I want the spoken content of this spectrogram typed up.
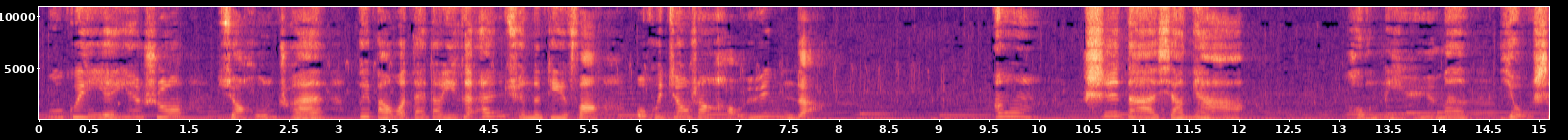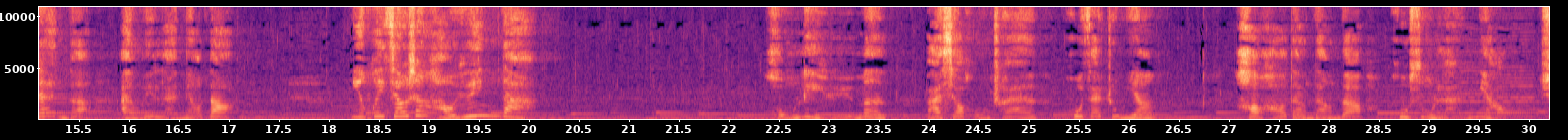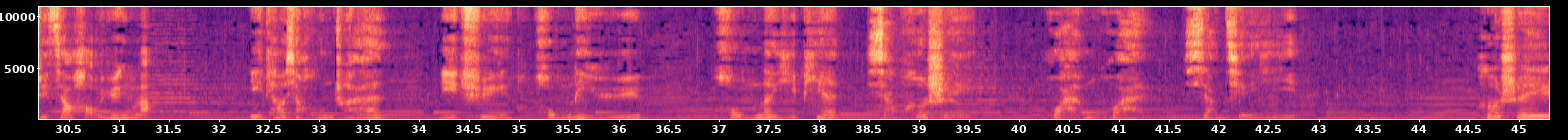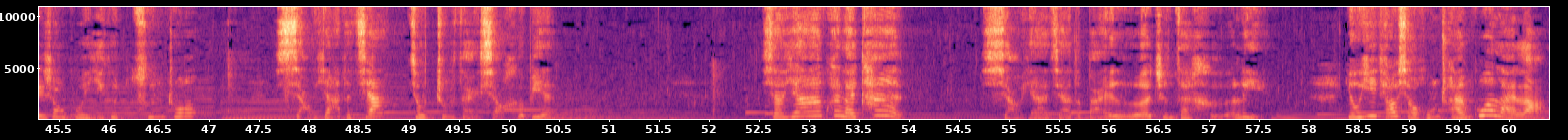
乌龟爷爷说，小红船会把我带到一个安全的地方，我会交上好运的。”嗯，是的，小鸟。红鲤鱼们友善的。安慰蓝鸟道：“你会交上好运的。”红鲤鱼们把小红船护在中央，浩浩荡荡的护送蓝鸟去交好运了。一条小红船，一群红鲤鱼，红了一片小河水，缓缓向前移。河水绕过一个村庄，小鸭的家就住在小河边。小鸭，快来看！小鸭家的白鹅正在河里，有一条小红船过来了。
